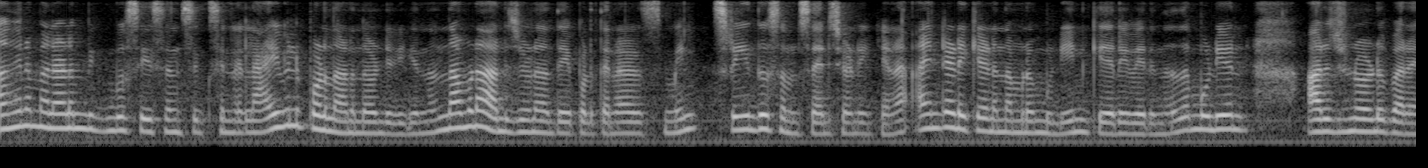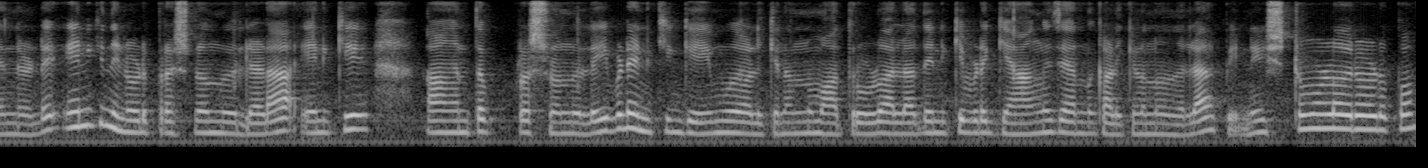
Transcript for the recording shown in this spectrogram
അങ്ങനെ മലയാളം ബിഗ് ബോസ് സീസൺ സിക്സിന്റെ ലൈവിൽ ഇപ്പോൾ നടന്നുകൊണ്ടിരിക്കുന്നത് നമ്മുടെ അർജുൻ അതേപോലെ തന്നെ റസ്മിൻ ശ്രീതു സംസാരിച്ചുകൊണ്ടിരിക്കുകയാണ്. അതിന്റെ ഇടയ്ക്കാണ് നമ്മുടെ മുടിയൻ കയറി വരുന്നത്. മുടിയൻ അർജുനോട് പറയുന്നുണ്ട് എനിക്ക് നിന്നോട് പ്രശ്നമൊന്നുമില്ലടാ. എനിക്ക് അങ്ങനത്തെ പ്രശ്നമൊന്നുമില്ല. ഇവിടെ എനിക്ക് ഗെയിം കളിക്കണം എന്ന് മാത്രമേ ഉള്ളൂ. അല്ലാതെ എനിക്ക് ഇവിടെ ഗ്യാങ് ചേർന്ന് കളിക്കണമെന്നൊന്നുമില്ല. പിന്നെ ഇഷ്ടമുള്ളവരോടൊപ്പം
